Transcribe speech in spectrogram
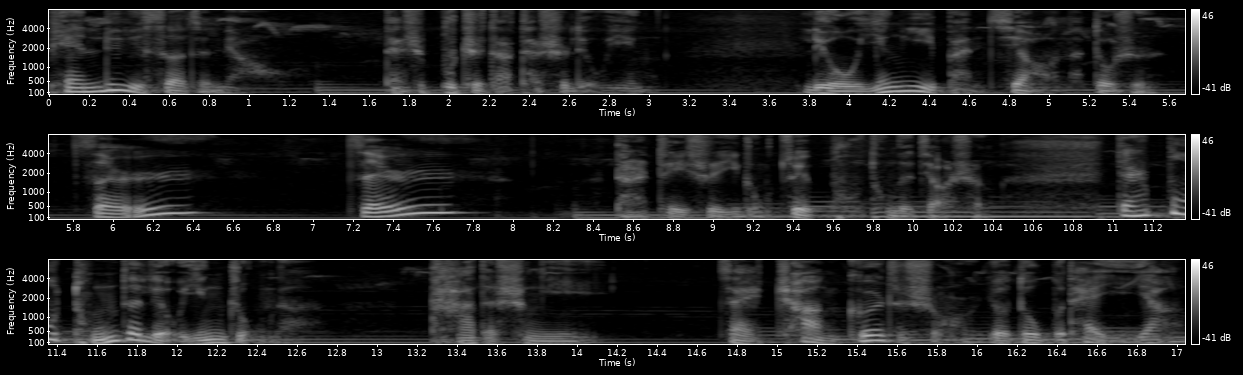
偏绿色的鸟，但是不知道它是柳莺。柳莺一般叫呢都是滋儿滋儿，当然这是一种最普通的叫声。但是不同的柳莺种呢，它的声音在唱歌的时候又都不太一样。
